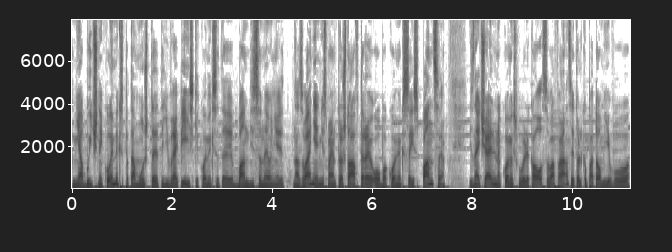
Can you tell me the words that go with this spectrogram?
необычный комикс, потому что это европейский комикс, это Бан Диссене у него название, несмотря на то, что авторы оба комикса испанцы, Изначально комикс публиковался во Франции, только потом его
